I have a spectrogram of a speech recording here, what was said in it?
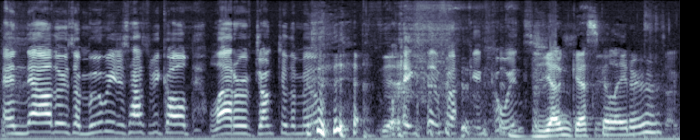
and now there's a movie just has to be called Ladder of Junk to the Moon. Yeah. Like the fucking coincidence. Junk escalator. It's like,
